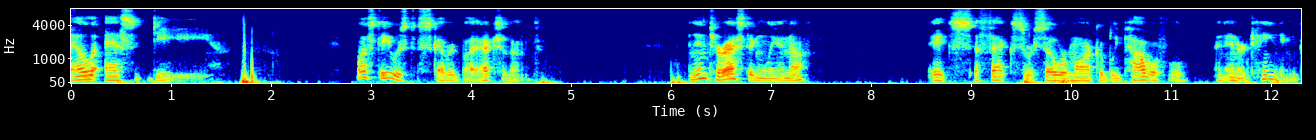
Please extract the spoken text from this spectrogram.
LSD. LSD was discovered by accident. And interestingly enough, its effects were so remarkably powerful and entertaining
